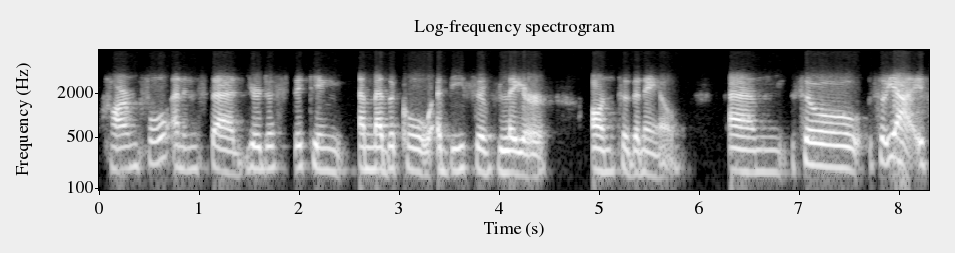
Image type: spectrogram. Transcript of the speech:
harmful. And instead, you're just sticking a medical adhesive layer onto the nail. Um, so so yeah, it's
